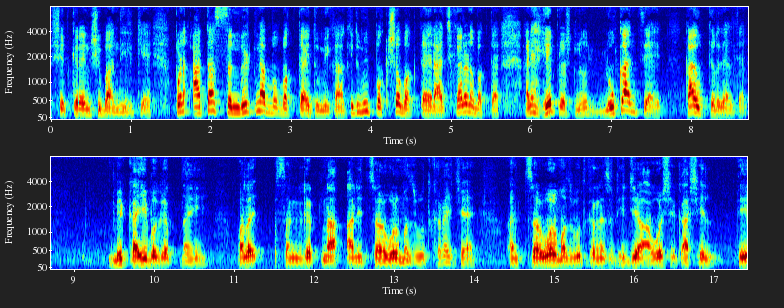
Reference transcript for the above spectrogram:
शेतकऱ्यांशी बांधिलकी आहे. पण आता संघटना बघताय तुम्ही का? की तुम्ही पक्ष बघताय राजकारण बघताय? आणि हे प्रश्न लोकांचे आहेत. काय उत्तर द्याल त्यात? मी काही बघत नाही. मला संघटना आणि चळवळ मजबूत करायची आहे. आणि चळवळ मजबूत करण्यासाठी जे आवश्यक असेल ते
